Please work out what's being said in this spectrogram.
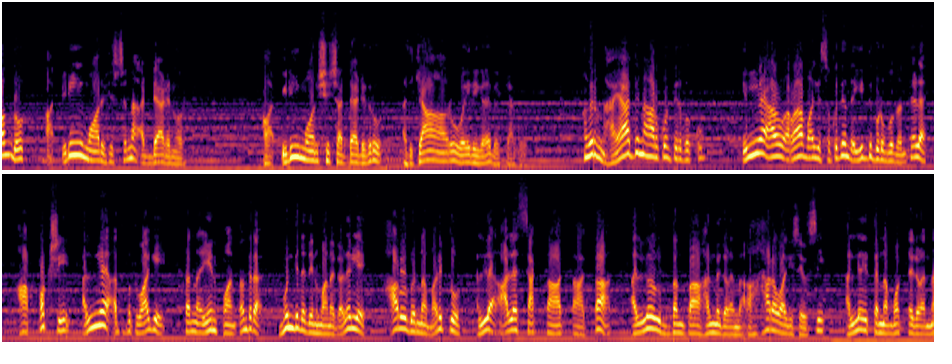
ಬಂದು ಆ ಇಡೀ ಮಾರಿಷಸ್ಸನ್ನ ಅಡ್ಡಾಡಿನವರು. ಆ ಇಡೀ ಮಾರಿಷಸ್ ಅಡ್ಡಾಡಿದ್ರು, ಅದಕ್ಕೆ ಯಾರು ವೈರಿಗಳೇ ಭೇಟಿಯಾಗುವುದು ಅಂದ್ರೆ ನಯಾದಿನ ಹಾರ್ಕೊಂತಿರ್ಬೇಕು. ಇಲ್ಲೇ ಆರಾಮಾಗಿ ಸುಖದಿಂದ ಇದ್ದು ಬಿಡ್ಬೋದು ಅಂತ ಹೇಳಿ ಆ ಪಕ್ಷಿ ಅಲ್ಲೇ ಅದ್ಭುತವಾಗಿ ತನ್ನ ಏನಪ್ಪ ಅಂತಂದ್ರ ಮುಂದಿನ ದಿನಮಾನಗಳಲ್ಲಿ ಹಾರೋದನ್ನ ಮರೆತು ಅಲ್ಲೇ ಆಲಸ್ಯ ಆಗ್ತಾ ಆಗ್ತಾ ಆಗ್ತಾ ಅಲ್ಲೇ ಇದ್ದಂತ ಹಣ್ಣುಗಳನ್ನ ಆಹಾರವಾಗಿ ಸೇವಿಸಿ ಅಲ್ಲೇ ತನ್ನ ಮೊಟ್ಟೆಗಳನ್ನ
